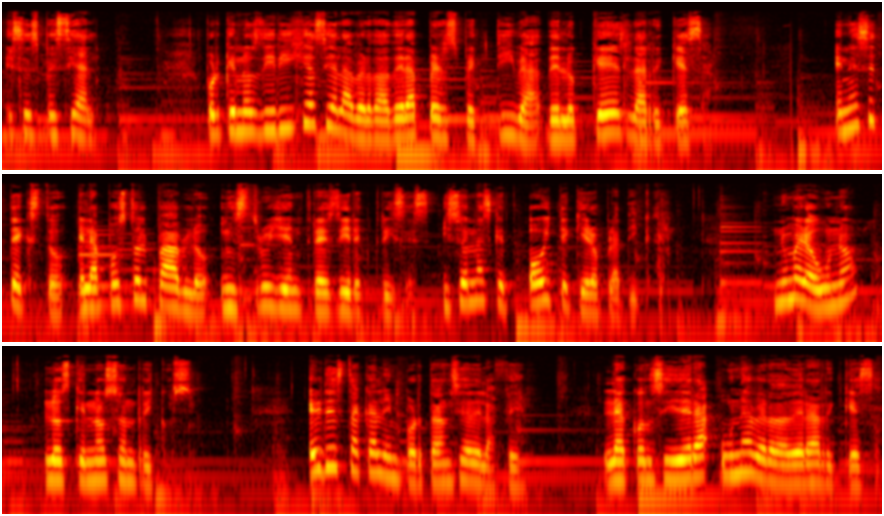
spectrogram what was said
es especial, porque nos dirige hacia la verdadera perspectiva de lo que es la riqueza en ese texto, el apóstol Pablo instruye en tres directrices y son las que hoy te quiero platicar. Número uno, los que no son ricos. Él destaca la importancia de la fe, la considera una verdadera riqueza.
